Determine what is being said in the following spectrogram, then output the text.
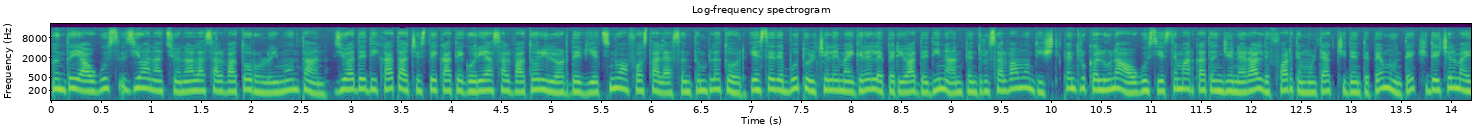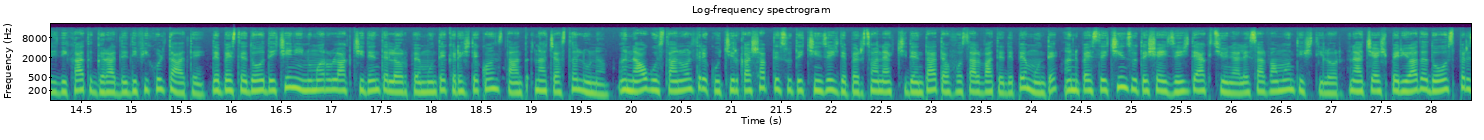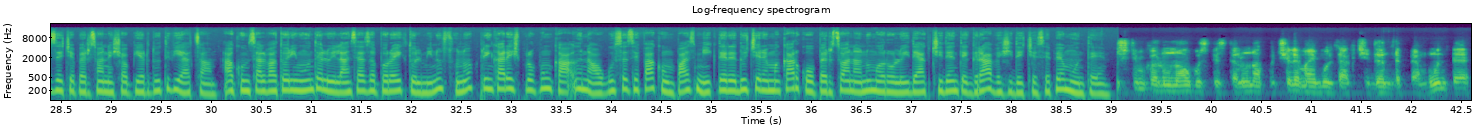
1 august, Ziua Națională a Salvatorului Montan. Ziua dedicată acestei categorii a salvatorilor de vieți nu a fost aleasă întâmplător. Este debutul celei mai grele perioade din an pentru salvamontiști, pentru că luna august este marcată în general de foarte multe accidente pe munte și de cel mai ridicat grad de dificultate. De peste două decenii, numărul accidentelor pe munte crește constant în această lună. În august anul trecut, circa 750 de persoane accidentate au fost salvate de pe munte, în peste 560 de acțiuni ale salvamontiștilor. În aceeași perioadă, 12 persoane și-au pierdut viața viața. Acum Salvatorii Muntelui lansează proiectul Minus 1, prin care își propun ca în august să se facă un pas mic de reducere măcar cu o persoană a numărului de accidente grave și decese pe munte. Știm că luna august este luna cu cele mai multe accidente pe munte,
